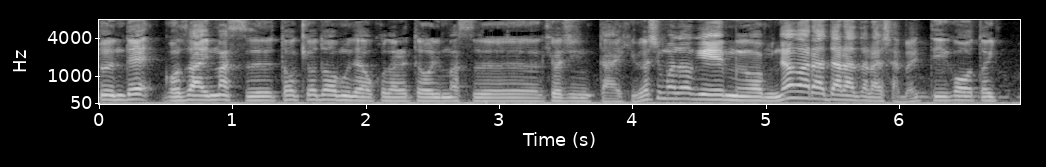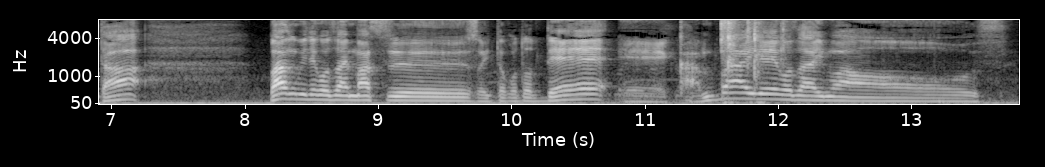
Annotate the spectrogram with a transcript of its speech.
分でございます。東京ドームで行われております、巨人対広島のゲームを見ながらダラダラ喋っていこうといった番組でございます。そういったことで、えー、乾杯でございます。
